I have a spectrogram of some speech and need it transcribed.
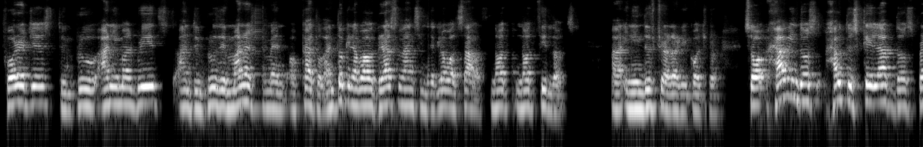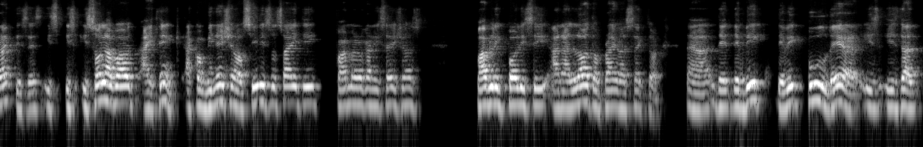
forages, to improve animal breeds, and to improve the management of cattle. I'm talking about grasslands in the global south, not, not feedlots uh, in industrial agriculture. So having those, how to scale up those practices is, is, is all about, I think, a combination of civil society, farmer organizations, public policy, and a lot of private sector. Uh, the, the, big, the big pool there is, is that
